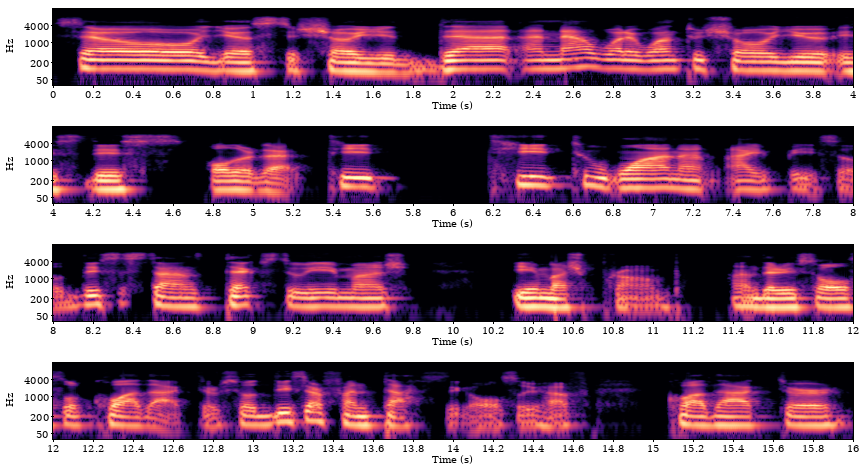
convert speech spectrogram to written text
so just to show you that, and now what I want to show you is this other that T T2I and IP. So this stands text to image, image prompt, and there is also quad actor. So these are fantastic. Also, you have quad actor,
